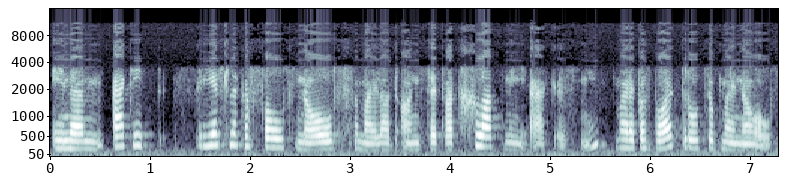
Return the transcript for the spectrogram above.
En ehm um, ek het vreeslike vals naels vir my laat aansit wat glad nie ek is nie, maar ek was baie trots op my naels.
